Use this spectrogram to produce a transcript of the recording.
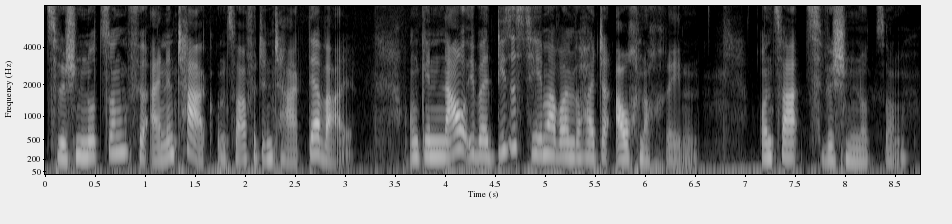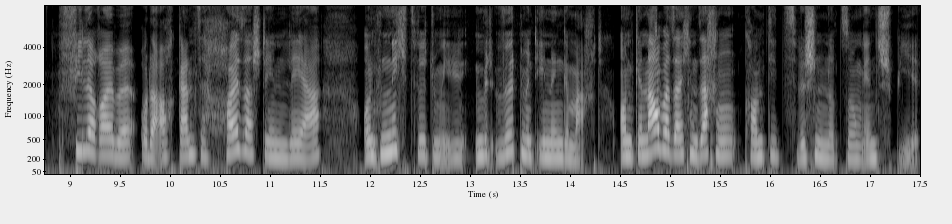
Zwischennutzung für einen Tag, und zwar für den Tag der Wahl. Und genau über dieses Thema wollen wir heute auch noch reden. Und zwar Zwischennutzung. Viele Räume oder auch ganze Häuser stehen leer und nichts wird mit, wird mit ihnen gemacht. Und genau bei solchen Sachen kommt die Zwischennutzung ins Spiel.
